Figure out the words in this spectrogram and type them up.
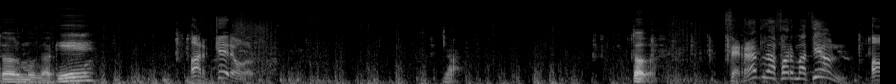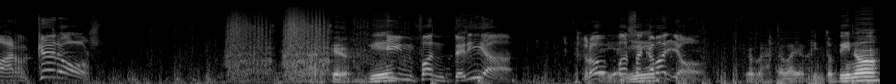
todo el mundo aquí. ¡Arqueros! No. Todos. ¡Cerrad la formación! ¡Arqueros! Arqueros aquí. ¡Infantería! ¡Tropas a caballo! Tropas a caballo. Quinto pino.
